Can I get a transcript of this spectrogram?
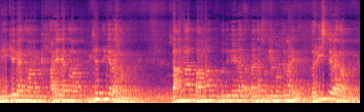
নেকে ব্যথা হয়, ঘাড়ে ব্যথা হয়, পিঠের দিকে ব্যথা হতে পারে। ডান হাত, বাম হাত, দুটো দিকে ব্যথা ব্যথা ছড়িয়ে পড়তে পারে। রিস্টে ব্যথা হতে পারে।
